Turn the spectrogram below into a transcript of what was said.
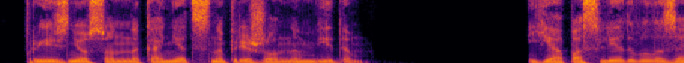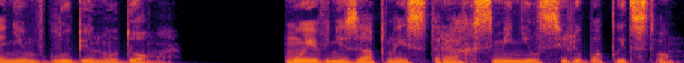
— произнес он, наконец, с напряженным видом. Я последовала за ним в глубину дома. Мой внезапный страх сменился любопытством.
